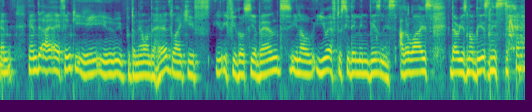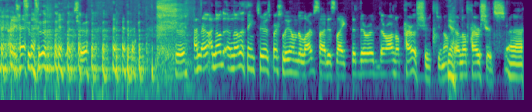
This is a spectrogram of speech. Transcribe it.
And and I, I think you, you put the nail on the head. Like if you, if you go see a band, you know you have to see them in business. Otherwise, there is no business there to do. True. True. And uh, another another thing too, especially on the live side, is like that there are there are no parachutes. You know, Yeah. there are no parachutes. Uh,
